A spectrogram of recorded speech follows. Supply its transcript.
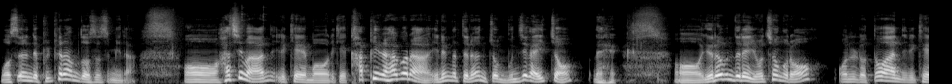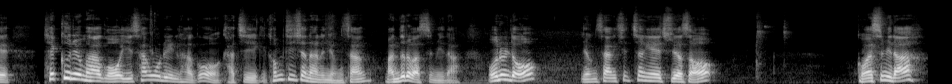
뭐 쓰는데 불편함도 없었습니다. 어 하지만 이렇게 뭐 이렇게 카피를 하거나 이런 것들은 좀 문제가 있죠. 네. 어 여러분들의 요청으로 오늘도 또한 이렇게 테크늄하고 이 상우린하고 같이 이렇게 컴피티션 하는 영상 만들어 봤습니다. 오늘도 영상 시청해 주셔서 고맙습니다.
